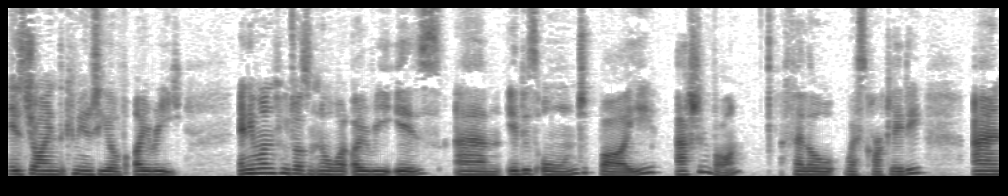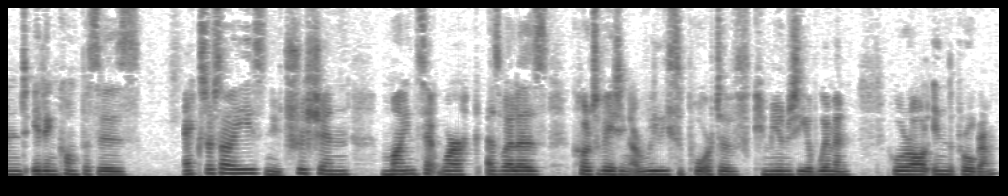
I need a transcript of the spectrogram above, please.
is join the community of IRE. Anyone who doesn't know what IRE is, um, it is owned by Ashling Vaughan, a fellow West Cork lady, and it encompasses exercise, nutrition, mindset work, as well as cultivating a really supportive community of women who are all in the program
